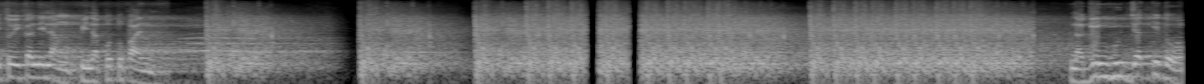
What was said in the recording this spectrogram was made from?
ito'y kanilang pinaputukan. Naging hudyat ito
